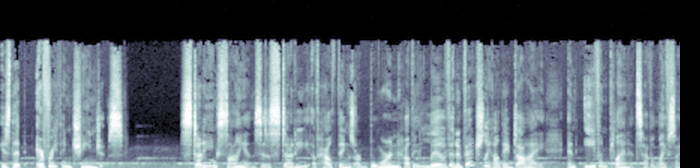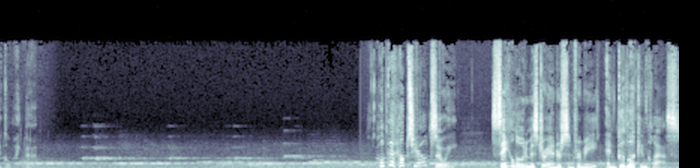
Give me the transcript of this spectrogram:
is that everything changes. Studying science is a study of how things are born, how they live, and eventually how they die, and even planets have a life cycle like that. Hope that helps you out, Zoe. Say hello to Mr. Andersen for me, and good luck in class.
